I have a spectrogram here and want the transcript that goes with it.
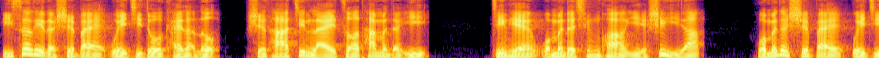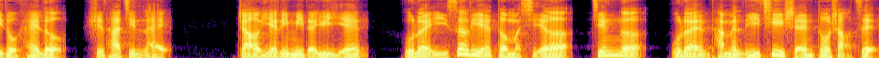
以色列的失败为基督开了路，使他进来做他们的义。今天我们的情况也是一样，我们的失败为基督开路，使他进来。照耶利米的预言，无论以色列多么邪恶奸恶，无论他们离弃神多少次，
